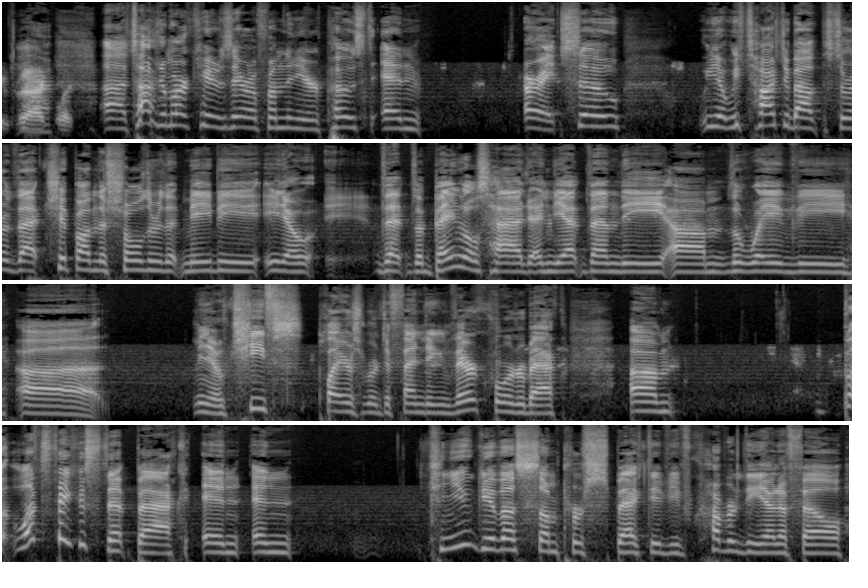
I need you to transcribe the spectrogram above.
exactly. Uh, talking to Mark Cannizzaro from the New York Post, and all right, so you know we've talked about sort of that chip on the shoulder that maybe you know that the Bengals had, and yet then the um, the way the uh, you know Chiefs players were defending their quarterback. Um, but let's take a step back and and can you give us some perspective? You've covered the NFL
